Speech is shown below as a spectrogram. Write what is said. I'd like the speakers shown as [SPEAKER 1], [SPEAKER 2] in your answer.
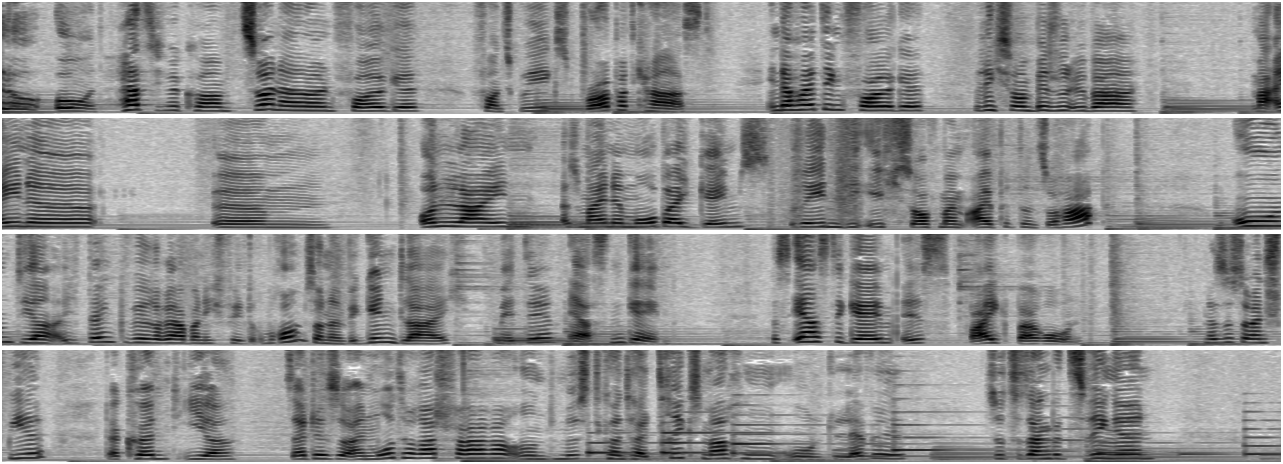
[SPEAKER 1] Hallo und herzlich willkommen zu einer neuen Folge von Squeaks Broad Podcast. In der heutigen Folge will ich so ein bisschen über meine ähm, Online, also meine Mobile Games reden, die ich so auf meinem iPad und so habe. Und ja, ich denke, wir aber nicht viel drum rum, sondern beginnen gleich mit dem ersten Game. Das erste Game ist Bike Baron. Das ist so ein Spiel, da könnt ihr, seid ihr so ein Motorradfahrer und müsst, könnt halt Tricks machen und Level sozusagen bezwingen.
